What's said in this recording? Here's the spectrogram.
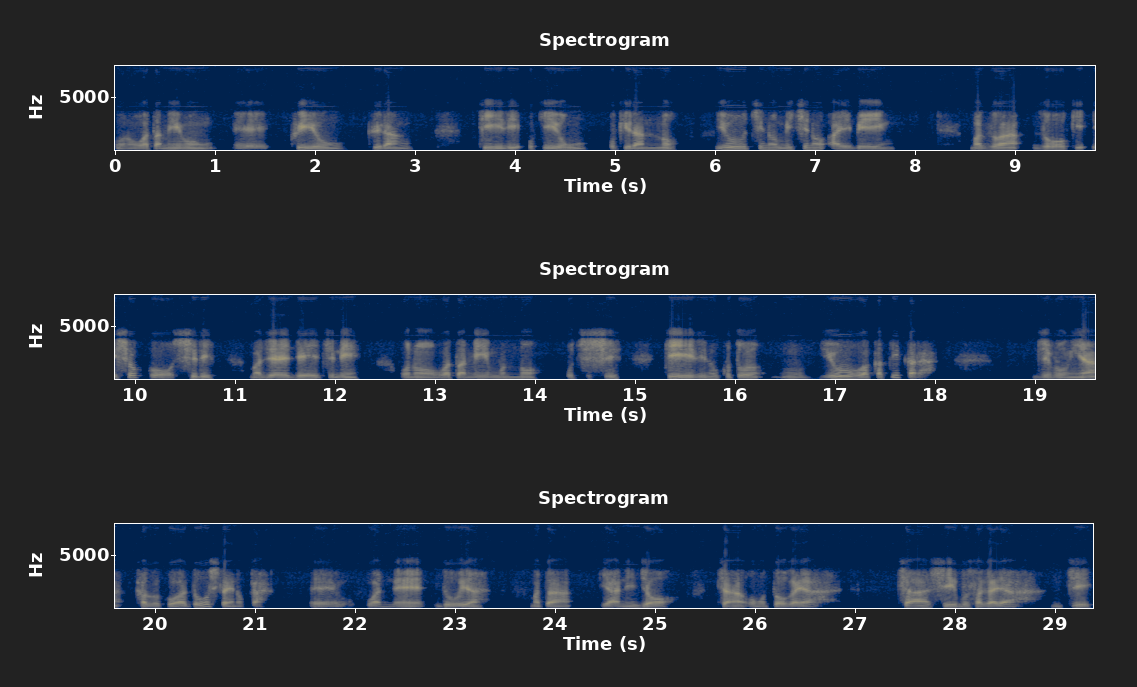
このワタミムン、えー、クイウンクランティーリウキウンウキランの誘致の道の愛便まずは臓器移植を知り、まあ、JDH にこのワタミムンのうちしティーリのこと、うん、言う若手から自分や家族はどうしたいのか、えー、わねどうやまたや人情チャおもとがやチャシーブサガやんち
